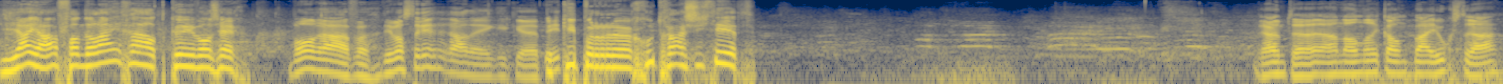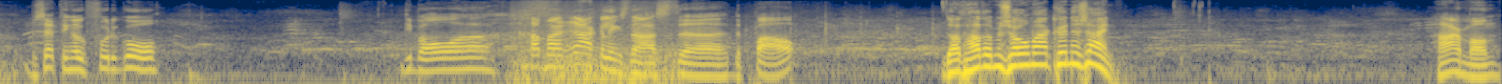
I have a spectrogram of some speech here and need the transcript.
Ja, ja, van de lijn gehaald kun je wel zeggen. Walraven, die was erin gegaan denk ik, eh, De Piet. keeper eh, goed geassisteerd. Ruimte aan de andere kant bij Hoekstra. Bezetting ook voor de goal. Die bal eh, gaat maar rakelings naast eh, de paal. Dat had hem zomaar kunnen zijn. Haarman.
